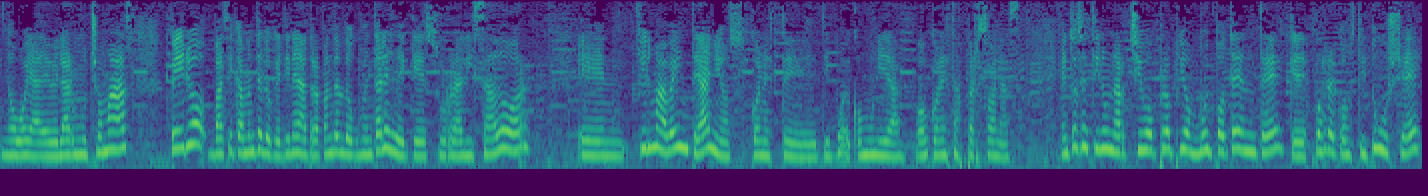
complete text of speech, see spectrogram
no voy a develar mucho más, pero básicamente lo que tiene de atrapante el documental es de que su realizador en, filma 20 años con este tipo de comunidad o con estas personas. Entonces tiene un archivo propio muy potente que después reconstituye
